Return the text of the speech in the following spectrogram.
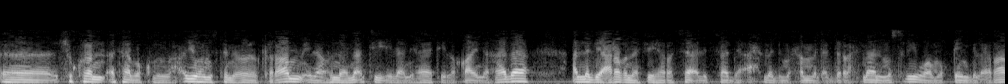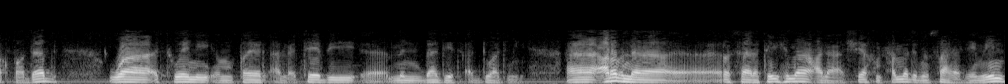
آه شكرا أثابكم الله. أيها المستمعون الكرام إلى هنا نأتي إلى نهاية لقائنا هذا الذي عرضنا فيه رسائل السادة أحمد محمد عبد الرحمن المصري ومقيم بالعراق بغداد وثويني مطير العتيبي آه، من بادية الدواجمي. آه، عرضنا رسالتيهما على الشيخ محمد بن صالح اليمين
